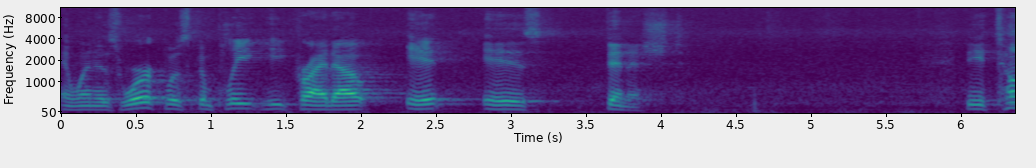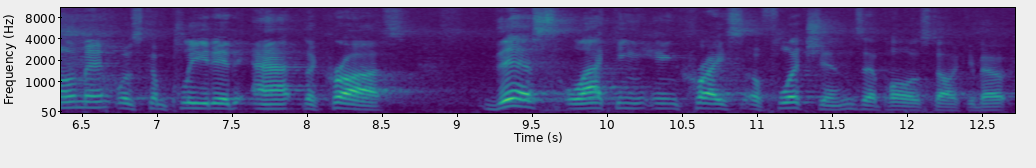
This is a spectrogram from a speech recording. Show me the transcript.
And when his work was complete, he cried out, It is finished. The atonement was completed at the cross. This, lacking in Christ's afflictions that Paul is talking about,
